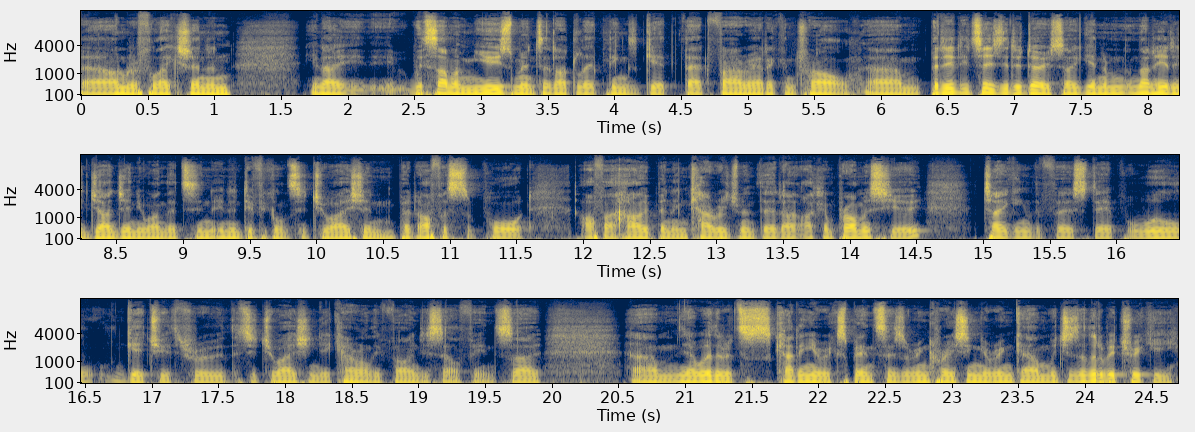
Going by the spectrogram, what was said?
uh, on reflection and you know, with some amusement that I'd let things get that far out of control. Um, but it, it's easy to do. So again, I'm not here to judge anyone that's in, in a difficult situation, but offer support, offer hope and encouragement that I, I can promise you, taking the first step will get you through the situation you currently find yourself in. So. Um, you know, whether it's cutting your expenses or increasing your income, which is a little bit tricky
